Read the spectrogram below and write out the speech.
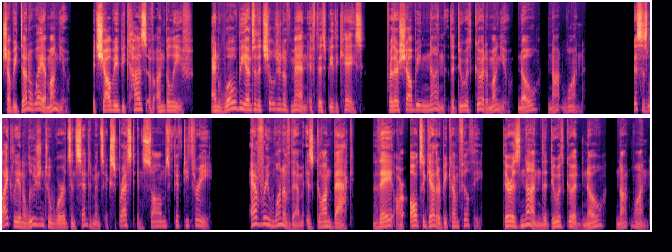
shall be done away among you, it shall be because of unbelief. And woe be unto the children of men if this be the case, for there shall be none that doeth good among you, no, not one. This is likely an allusion to words and sentiments expressed in Psalms 53. Every one of them is gone back, they are altogether become filthy. There is none that doeth good, no, not one.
